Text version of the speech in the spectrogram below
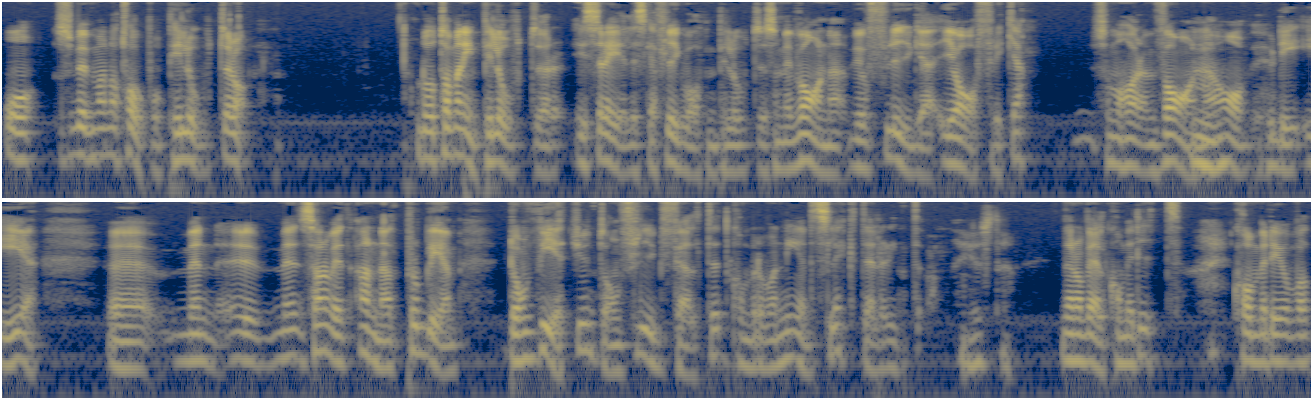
Och så behöver man ha tag på piloter då. Och då tar man in piloter, israeliska flygvapenpiloter som är vana vid att flyga i Afrika. Som har en vana mm. av hur det är. Eh, men, eh, men så har vi ett annat problem. De vet ju inte om flygfältet kommer att vara nedsläckt eller inte. Just det. När de väl kommer dit. Kommer det att vara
